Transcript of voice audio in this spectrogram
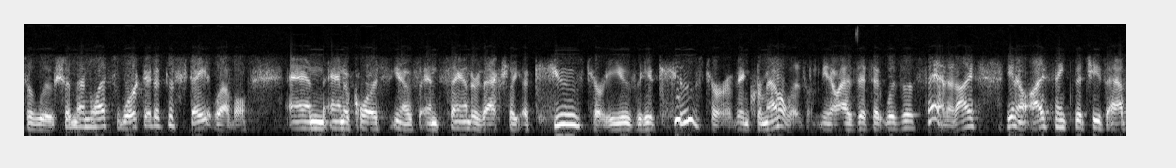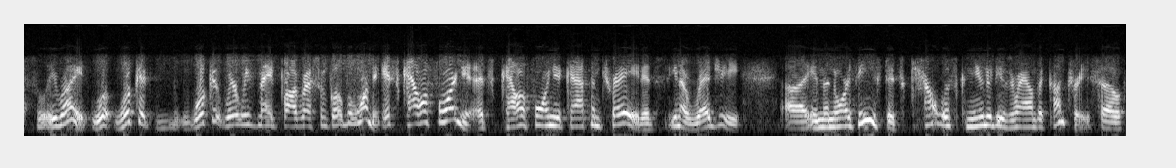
solution, then let's work it at the state level. And and of course, you know, and Sanders actually accused her. He used he accused her of incrementalism, you know, as if it was a sin. And I, you know, I think that she's absolutely right. Look, look at look at where we've made progress in global warming. It's California. It's California cap and trade. It's you know RGGI uh, in the Northeast. It's countless communities around the country. So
